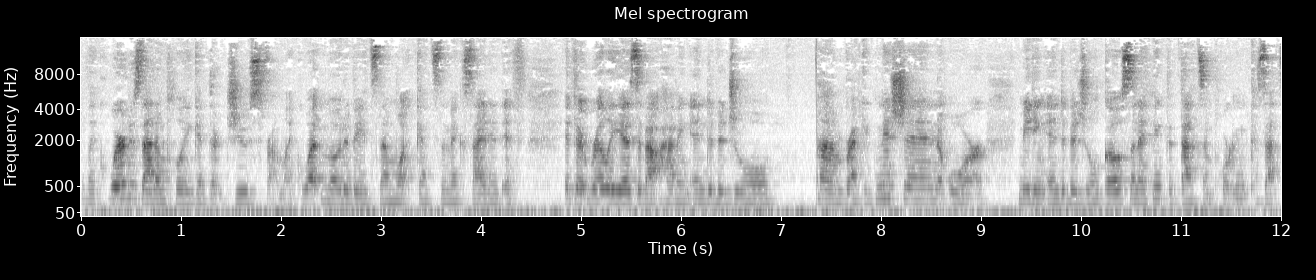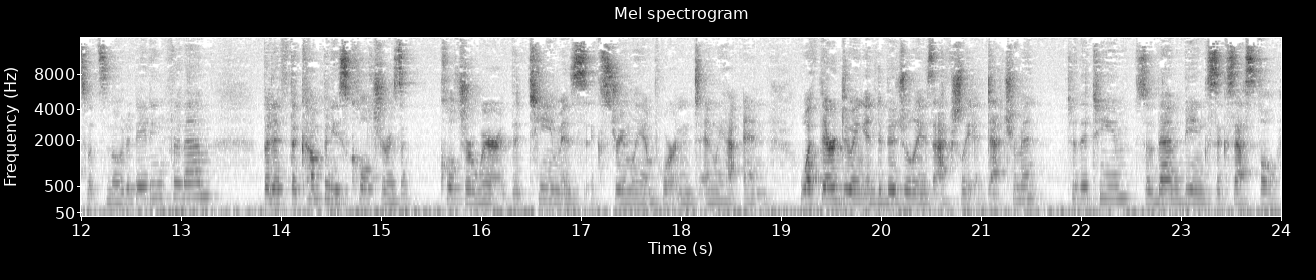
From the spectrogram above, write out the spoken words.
like where does that employee get their juice from? Like what motivates them? What gets them excited? If if it really is about having individual um, recognition or meeting individual goals then i think that that's important because that's what's motivating for them. But if the company's culture is a culture where the team is extremely important and we have and what they're doing individually is actually a detriment to the team. So them being successful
